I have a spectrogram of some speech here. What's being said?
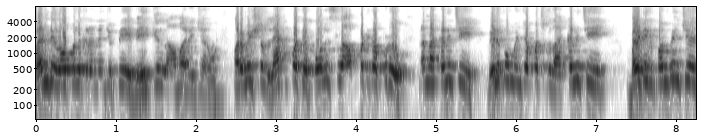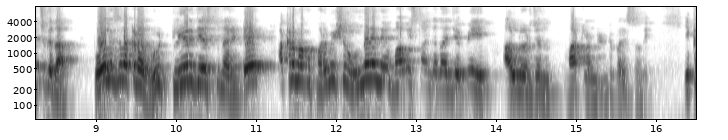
రండి లోపలికి రండి అని చెప్పి వెహికల్ ఆహ్వానించారు. పర్మిషన్ లేకపోతే పోలీసులు అప్పటికప్పుడు నన్ను అక్కడి నుంచి వెళ్ళిపోమని చెప్పొచ్చు కదా అక్కడి నుంచి బయటికి పంపించేయచ్చు కదా. పోలీసులు అక్కడ రూట్ క్లియర్ చేస్తున్నారంటే అక్కడ మాకు పర్మిషన్ ఉందని మేము భావిస్తాం కదా అని చెప్పి అల్లు అర్జున్ మాట్లాడినట్టు పరిస్థితుంది. ఇక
